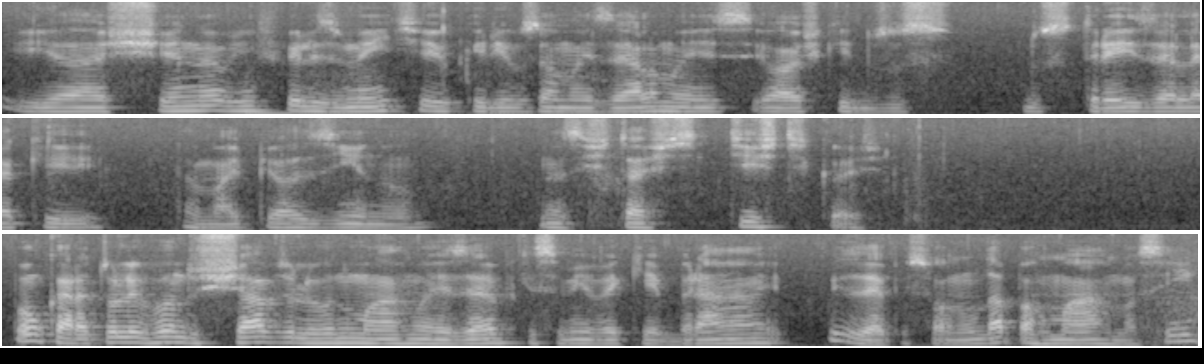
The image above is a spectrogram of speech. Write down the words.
E a Xena, infelizmente, eu queria usar mais ela, mas eu acho que dos, dos três ela é a que tá mais piorzinha no, nas estatísticas. Bom, cara, tô levando chave, tô levando uma arma reserva, porque essa minha vai quebrar. Pois é, pessoal, não dá pra arrumar arma assim?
